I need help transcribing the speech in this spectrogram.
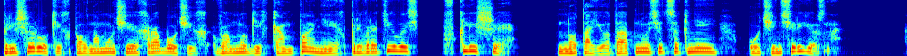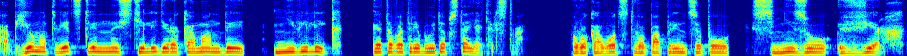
при широких полномочиях рабочих во многих компаниях превратилась в клише, но Toyota относится к ней очень серьезно. Объем ответственности лидера команды невелик, этого требуют обстоятельства. Руководство по принципу «снизу вверх»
